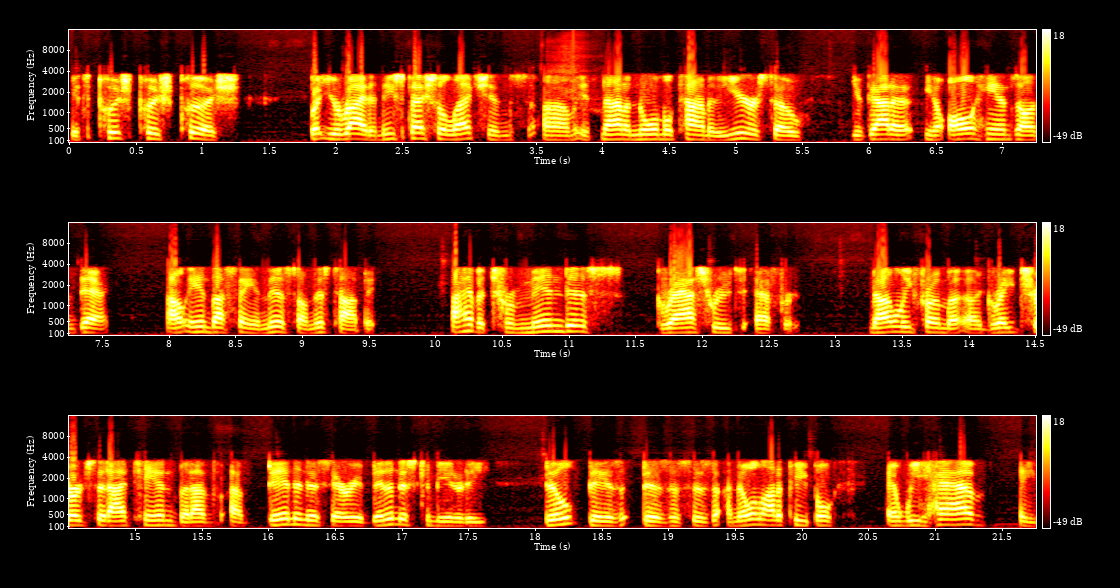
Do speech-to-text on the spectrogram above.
It's push, push, push. But you're right. In these special elections, um, it's not a normal time of the year, so you've got to, you know, all hands on deck. I'll end by saying this on this topic. I have a tremendous grassroots effort, not only from a, a great church that I attend, but I've, I've been in this area, been in this community, built biz- businesses. I know a lot of people, and we have a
